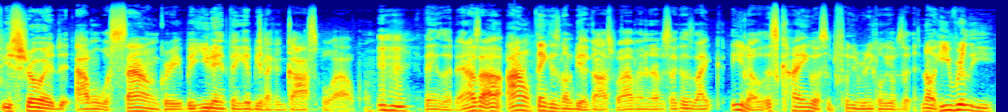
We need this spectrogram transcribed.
you sure the album would sound great, but you didn't think it'd be like a gospel album, things like that. And I was like, I, I don't think it's gonna be a gospel album. And I was like, cause like you know, it's Kanye West. What the fuck you really gonna give us? A, no, he really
